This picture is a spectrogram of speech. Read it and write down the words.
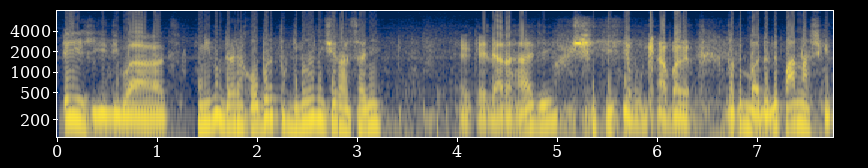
Ih, jijik banget sih. Minum darah kobra tuh gimana sih rasanya? Eh, kayak darah aja. ya mungkin apa Katanya badannya panas gitu.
